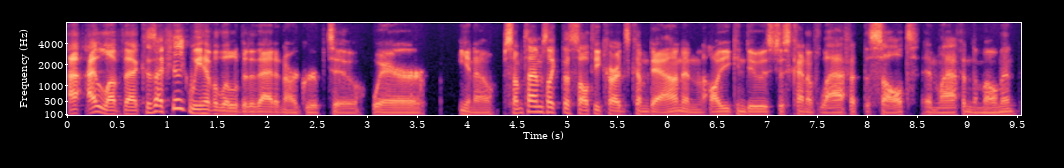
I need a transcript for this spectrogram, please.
I, I love that because I feel like we have a little bit of that in our group too, where you know sometimes like the salty cards come down and all you can do is just kind of laugh at the salt and laugh in the moment.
